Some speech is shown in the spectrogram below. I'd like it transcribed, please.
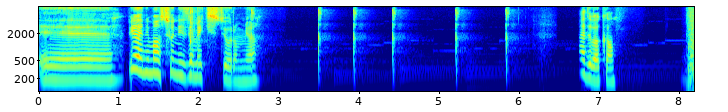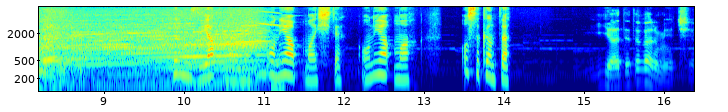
Ee, bir animasyon izlemek istiyorum ya. Hadi bakalım. Kırmızı yapma onu. Onu yapma işte. Onu yapma. O sıkıntı. İade de vermiyor hiç ya.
